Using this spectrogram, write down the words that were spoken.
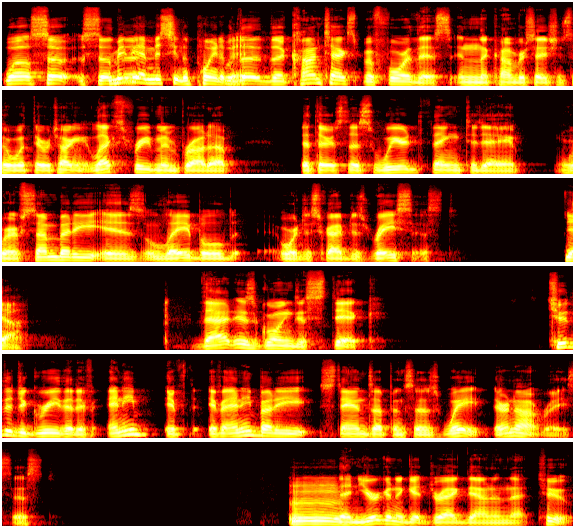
Well, so so Or maybe the- I'm missing the point of Well, it. the, the context before this in the conversation. So what they were talking, Lex Fridman brought up that there's this weird thing today where if somebody is labeled or described as racist, yeah, that is going to stick to the degree that if any if if anybody stands up and says, "Wait, they're not racist," Mm, then you're going to get dragged down in that too.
